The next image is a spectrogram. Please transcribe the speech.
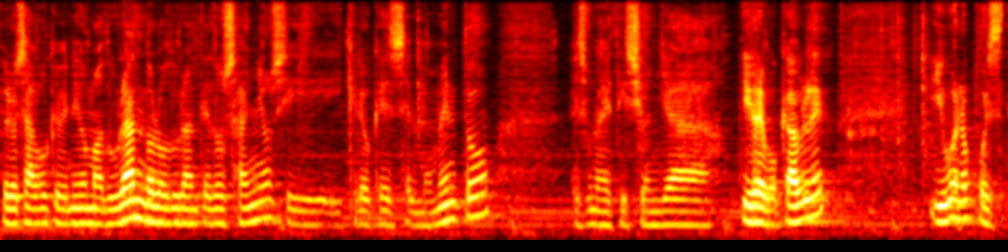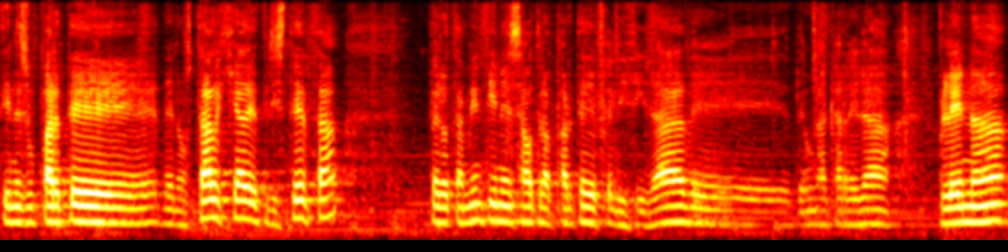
pero es algo que he venido madurándolo durante dos años y creo que es el momento. Es una decisión ya irrevocable y bueno, pues tiene su parte de nostalgia, de tristeza, pero también tiene esa otra parte de felicidad, de, una carrera plena,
